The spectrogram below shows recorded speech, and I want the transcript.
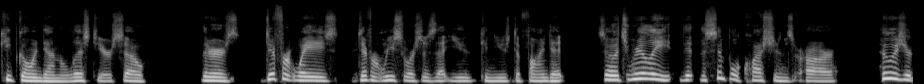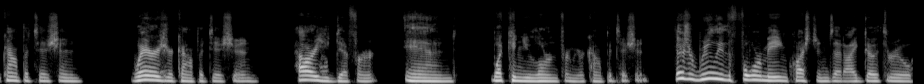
keep going down the list here. So there's different ways, different resources that you can use to find it. So it's really the, the simple questions are who is your competition? Where is your competition? How are you different? And what can you learn from your competition? Those are really the four main questions that I go through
